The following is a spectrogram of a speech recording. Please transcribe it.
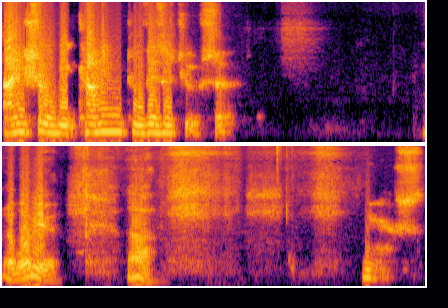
I shall be coming to visit you, sir. Where were you? Ah, Yes.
